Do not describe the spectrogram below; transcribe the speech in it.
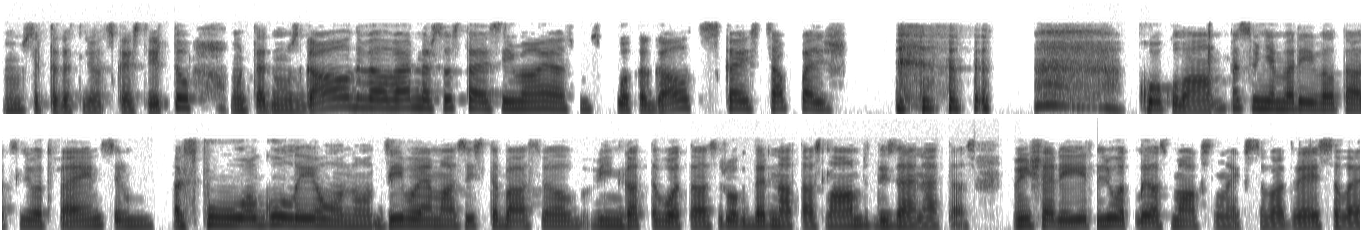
Mums ir tagad ļoti skaisti virtuvi. Un tad mums galdi vēl Werners uztaisīja mājās. Mums koka galds skaists apaļš. koku lampas. Viņam arī vēl tāds ļoti feins ir spoguli un, un dzīvojamās istabās vēl viņa gatavotās rokdarinātās lampas dizainētās. Viņš arī ir ļoti liels mākslinieks savā dvēselē.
